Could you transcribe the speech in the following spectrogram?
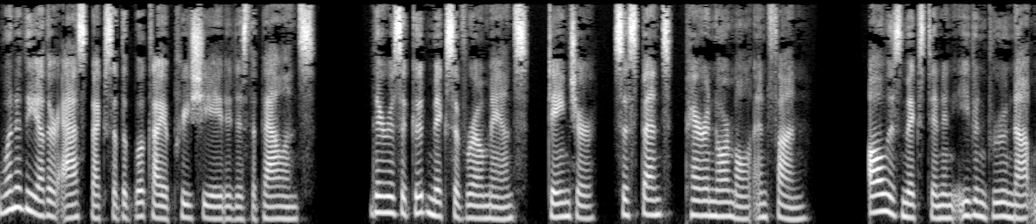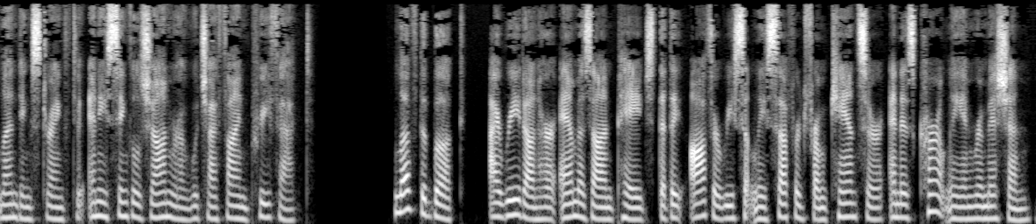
One of the other aspects of the book I appreciated is the balance. There is a good mix of romance, danger, suspense, paranormal, and fun. All is mixed in an even brew, not lending strength to any single genre, which I find prefect. Love the book, I read on her Amazon page that the author recently suffered from cancer and is currently in remission.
